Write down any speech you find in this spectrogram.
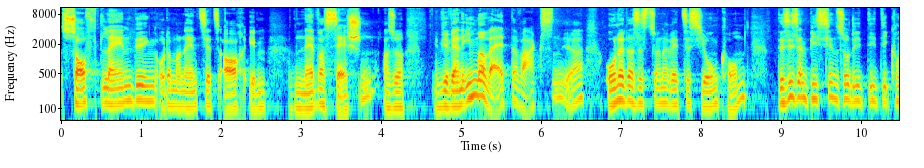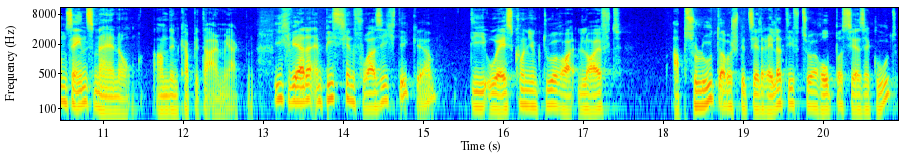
Soft Landing oder man nennt es jetzt auch eben Never Session. Also wir werden immer weiter wachsen, ja, ohne dass es zu einer Rezession kommt. Das ist ein bisschen so die, die, die Konsensmeinung an den Kapitalmärkten. Ich werde ein bisschen vorsichtig. Ja. Die US-Konjunktur läuft absolut, aber speziell relativ zu Europa sehr, sehr gut.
